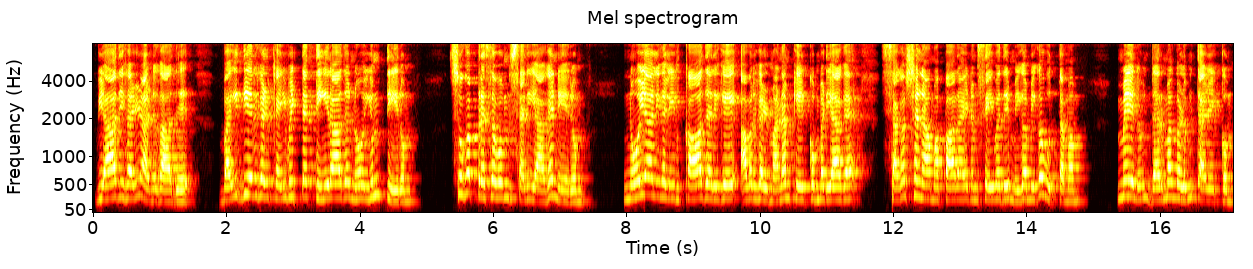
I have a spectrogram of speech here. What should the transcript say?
வியாதிகள் அணுகாது வைத்தியர்கள் கைவிட்ட தீராத நோயும் தீரும் சுகப்பிரசவம் சரியாக நேரும். நோயாளிகளின் காதருகே அவர்கள் மனம் கேட்கும்படியாக சகஸ்ரநாம பாராயணம் செய்வது மிக மிக உத்தமம். மேலும் தர்மங்களும் தழைக்கும்.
